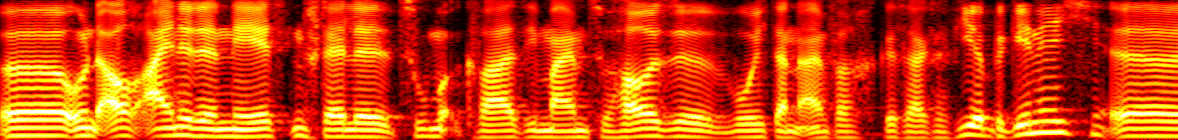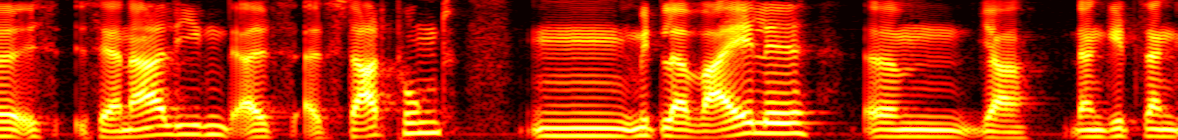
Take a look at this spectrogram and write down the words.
Äh, und auch eine der nächsten Stelle zu quasi meinem Zuhause, wo ich dann einfach gesagt habe, hier beginne ich, äh, ist sehr naheliegend als, als Startpunkt. Mm, mittlerweile, ähm, ja, dann geht es dann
